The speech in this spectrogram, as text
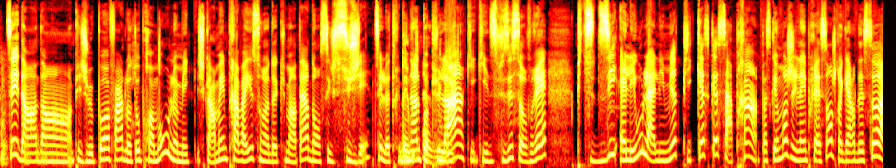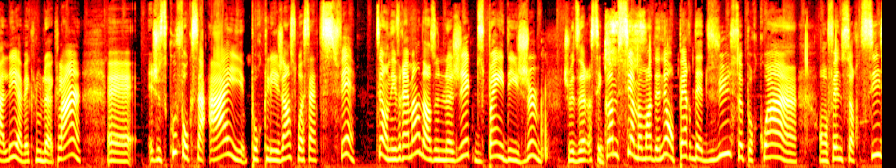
tu sais dans, dans puis je veux pas faire de l'autopromo là, mais j'ai quand même travaillé sur un documentaire dont c'est le sujet, tu sais le tribunal oui, ben populaire qui, qui est diffusé sur vrai, puis tu te dis elle est où la limite, puis qu'est-ce que ça prend? Parce que moi j'ai l'impression, je regardais ça aller avec Lou Leclerc, euh, jusqu'où faut que ça aille pour que les gens soient satisfaits? On est vraiment dans une logique du pain et des jeux. Je veux dire, c'est comme si à un moment donné, on perdait de vue ce pourquoi euh, on fait une sortie,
